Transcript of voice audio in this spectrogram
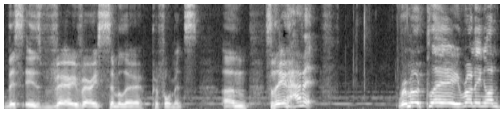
this is very, very similar performance. Um, so there you have it! Remote play running on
